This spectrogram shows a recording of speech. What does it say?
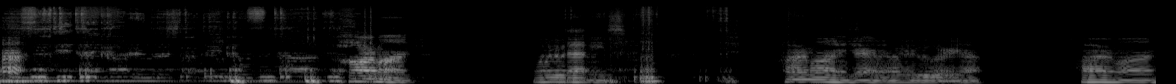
Huh. Harman. I wonder what that means. Harman in German. I'm gonna Google it right now. Harman.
